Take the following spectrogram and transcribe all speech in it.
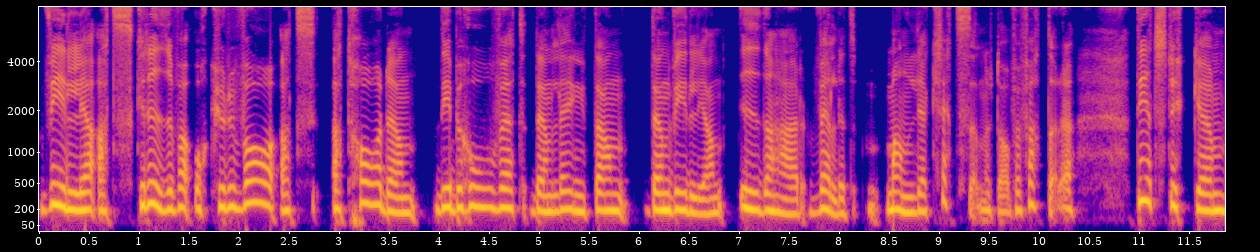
vilja att skriva och hur det var att, att ha den, det behovet, den längtan, den viljan i den här väldigt manliga kretsen av författare. Det är ett stycke,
